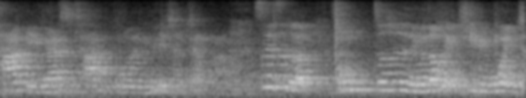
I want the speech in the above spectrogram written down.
差别应该是差很多的，你可以想象吧。所以这个从就是你们都可以去问一下，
